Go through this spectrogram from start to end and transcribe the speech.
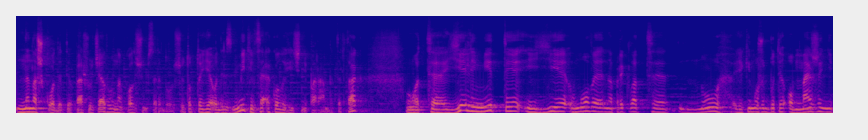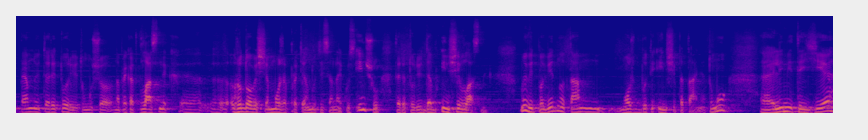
не нашкодити в першу чергу навколишньому середовищу. Тобто є один з лімітів це екологічний параметр. Так? От е, є ліміти і є умови, наприклад, е, ну які можуть бути обмежені певною територією, тому що, наприклад, власник е, родовища може протягнутися на якусь іншу територію, де інший власник. Ну, відповідно, там можуть бути інші питання. Тому ліміти є.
